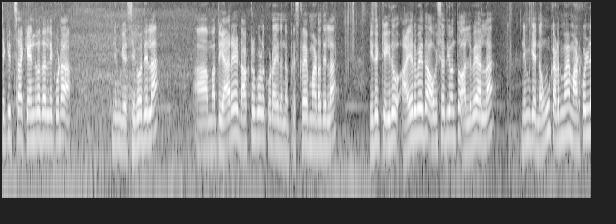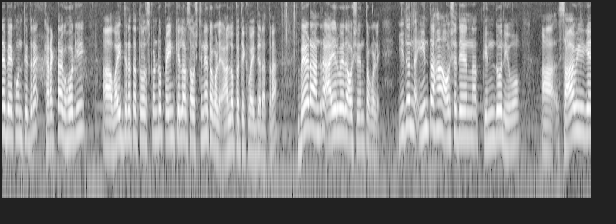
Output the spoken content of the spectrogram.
ಚಿಕಿತ್ಸಾ ಕೇಂದ್ರದಲ್ಲಿ ಕೂಡ ನಿಮಗೆ ಸಿಗೋದಿಲ್ಲ. ಮತ್ತು ಯಾರೇ ಡಾಕ್ಟ್ರುಗಳು ಕೂಡ ಇದನ್ನು ಪ್ರಿಸ್ಕ್ರೈಬ್ ಮಾಡೋದಿಲ್ಲ. ಇದಕ್ಕೆ ಇದು ಆಯುರ್ವೇದ ಔಷಧಿ ಅಂತೂ ಅಲ್ಲವೇ ಅಲ್ಲ. ನಿಮಗೆ ನೋವು ಕಡಿಮೆ ಮಾಡ್ಕೊಳ್ಳೇಬೇಕು ಅಂತಿದ್ರೆ ಕರೆಕ್ಟಾಗಿ ಹೋಗಿ ವೈದ್ಯರ ಹತ್ರ ತೋರಿಸ್ಕೊಂಡು ಪೇಯ್ನ್ ಕಿಲ್ಲರ್ಸ್ ಔಷಧಿನೇ ತೊಗೊಳ್ಳಿ ಆಲೋಪತಿಕ್ ವೈದ್ಯರ ಹತ್ರ. ಬೇಡ ಅಂದರೆ ಆಯುರ್ವೇದ ಔಷಧಿನ ತೊಗೊಳ್ಳಿ. ಇದನ್ನು ಇಂತಹ ಔಷಧಿಯನ್ನು ತಿಂದು ನೀವು ಸಾವಿಗೆ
